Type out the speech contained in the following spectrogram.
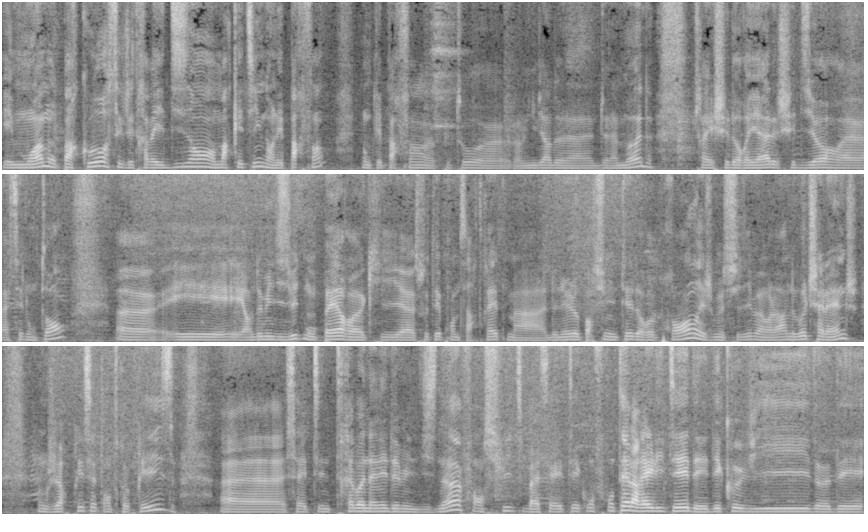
Et moi, mon parcours, c'est que j'ai travaillé 10 ans en marketing dans les parfums. Donc les parfums euh, plutôt euh, dans l'univers de la, de la mode. Je travaillais chez L'Oréal et chez Dior assez longtemps. Et, et en 2018, mon père, qui a souhaité prendre sa retraite, m'a donné l'opportunité de reprendre. Et je me suis dit, ben voilà, un nouveau challenge. Donc j'ai repris cette entreprise. Ça a été une très bonne année 2019. Ensuite, bah, ça a été confronté à la réalité des, Covid, des,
